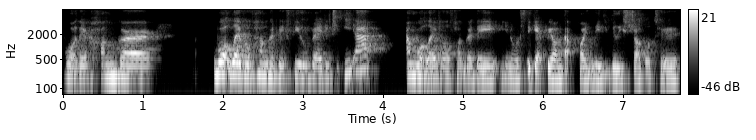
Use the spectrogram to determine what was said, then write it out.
what their hunger what level of hunger they feel ready to eat at and what level of hunger they, you know, if they get beyond that point, they really struggle to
